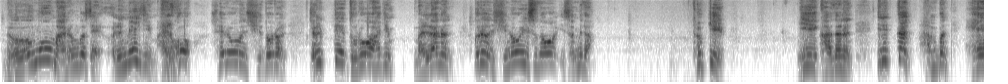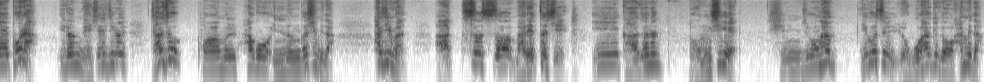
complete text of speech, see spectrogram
너무 많은 것에 얽매이지 말고 새로운 시도를 절대 두려워하지 말라는 그런 신호일 수도 있습니다. 특히 이 카드는 일단 한번 해보라 이런 메시지를 자주 포함을 하고 있는 것입니다. 하지만 앞서서 말했듯이 이 카드는 동시에 신중함 이것을 요구하기도 합니다.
